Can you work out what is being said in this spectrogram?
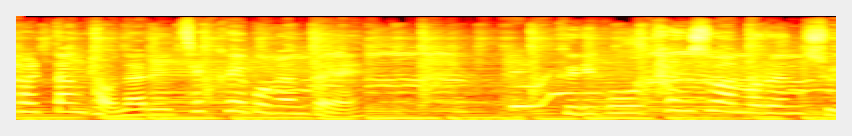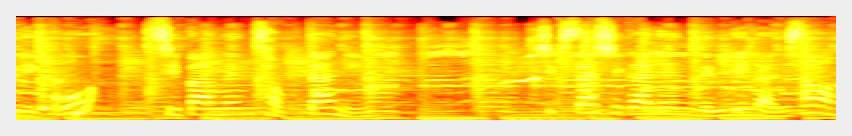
혈당 변화를 체크해 보면 돼. 그리고 탄수화물은 줄이고 지방은 적당히. 식사 시간은 늘리면서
